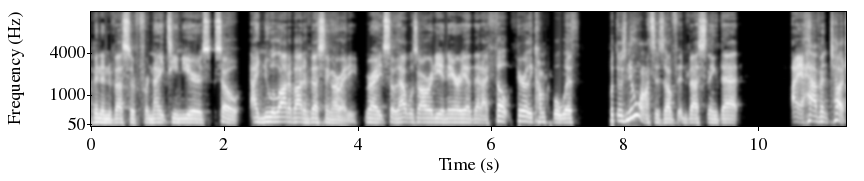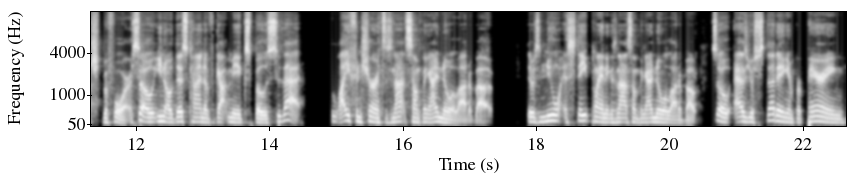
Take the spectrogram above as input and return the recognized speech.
I've been an investor for 19 years. So I knew a lot about investing already, right? So that was already an area that I felt fairly comfortable with. But there's nuances of investing that I haven't touched before. So, you know, this kind of got me exposed to that life insurance is not something I know a lot about. There's new estate planning is not something I know a lot about. So as you're studying and preparing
